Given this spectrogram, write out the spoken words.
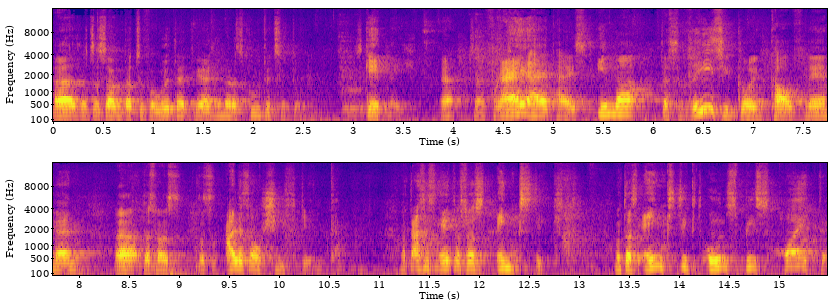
äh, sozusagen dazu verurteilt werden, immer das Gute zu tun. Das geht nicht. Ja? Freiheit heißt immer das Risiko in Kauf nehmen, äh, dass, dass alles auch schief gehen. Und das ist etwas, was ängstigt. Und das ängstigt uns bis heute.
